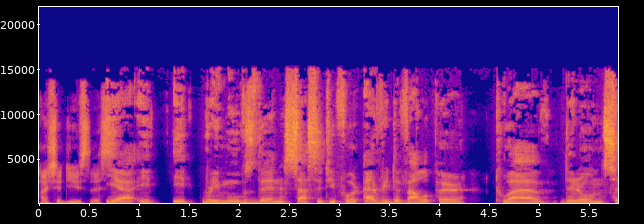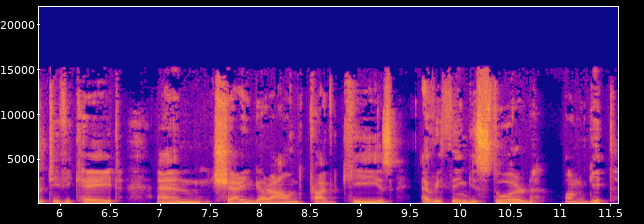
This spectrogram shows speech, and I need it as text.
I should use this. yeah, it, it removes the necessity for every developer to have their own certificate and sharing around private keys. Everything is stored on Git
